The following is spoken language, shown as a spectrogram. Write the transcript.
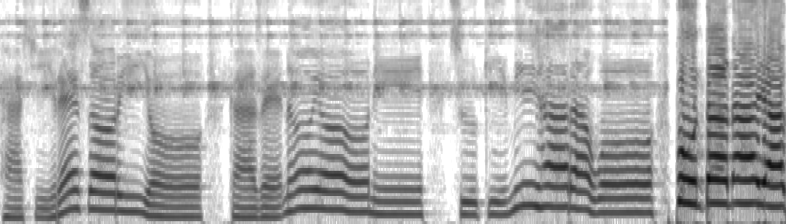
走れソリよ。風のように月見原を Punta na ya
